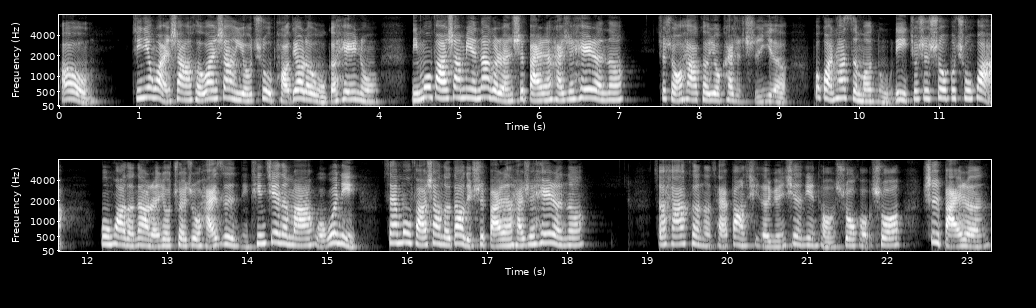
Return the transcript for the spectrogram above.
哦，今天晚上河湾上游处跑掉了五个黑奴。你木筏上面那个人是白人还是黑人呢？这时候，哈克又开始迟疑了。不管他怎么努力，就是说不出话。问话的那人又催促孩子：“你听见了吗？我问你，在木筏上的到底是白人还是黑人呢？”这哈克呢才放弃了原先的念头，说口说是白人。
